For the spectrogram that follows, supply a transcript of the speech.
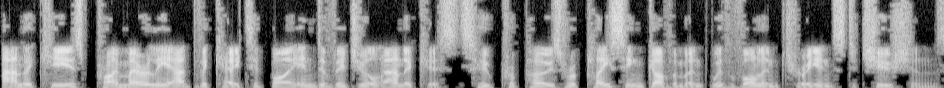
Anarchy is primarily advocated by individual anarchists who propose replacing government with voluntary institutions.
